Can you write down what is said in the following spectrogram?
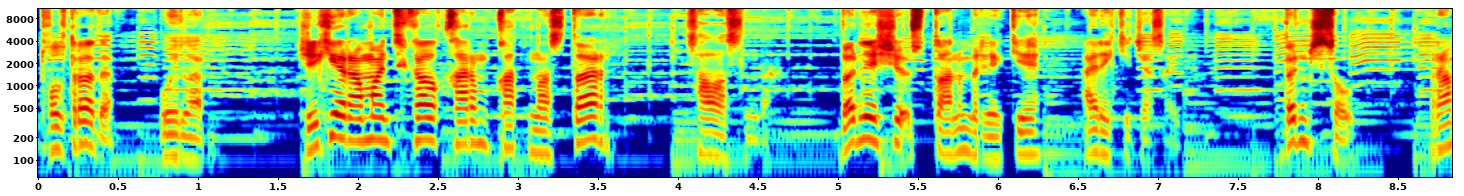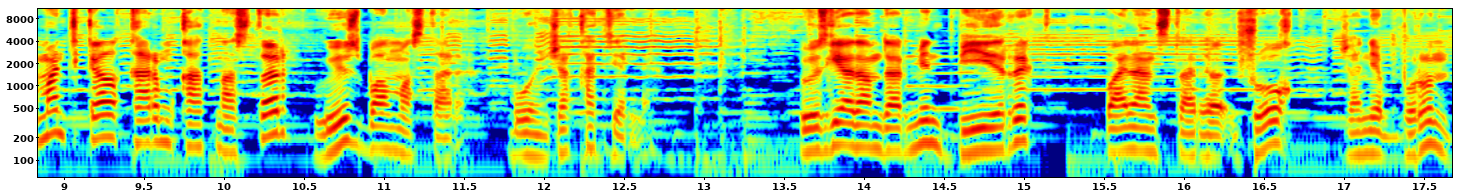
толтырады ойларын. Жеке романтикалық қарым қатынастар саласында бірнеше ұстаным реке әрекет жасайды. Бірінші сол романтикалық қарым қатынастар өз балмастары бойынша қатерлі. Өзге адамдармен берік байланыстары жоқ және бұрын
